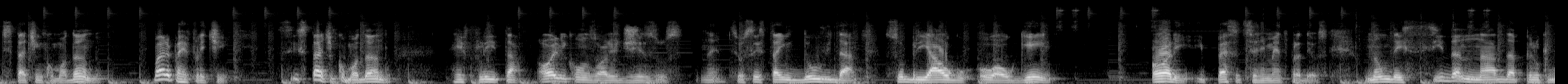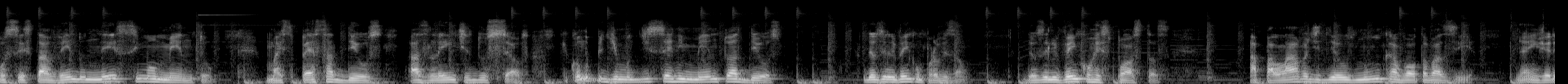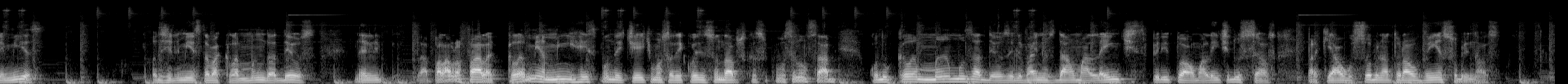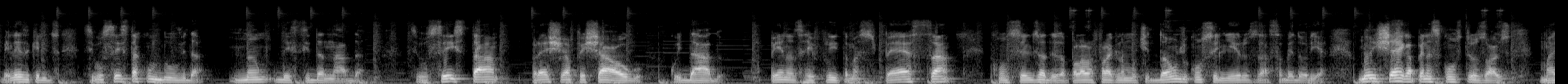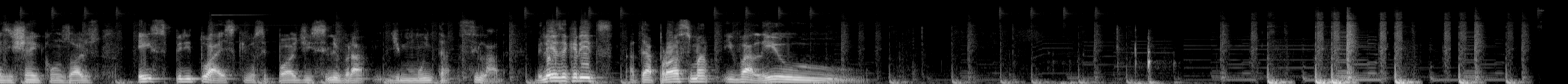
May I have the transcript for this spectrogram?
está te incomodando? Pare para refletir. Se está te incomodando, reflita, olhe com os olhos de Jesus. Né? Se você está em dúvida sobre algo ou alguém, Ore e peça discernimento para Deus. Não decida nada pelo que você está vendo nesse momento, mas peça a Deus as lentes dos céus. Que quando pedimos discernimento a Deus, Deus ele vem com provisão. Deus ele vem com respostas. A palavra de Deus nunca volta vazia. Né? Em Jeremias, quando Jeremias estava clamando a Deus, né, ele, a palavra fala: clame a mim e responder-te, te mostrarei coisas insondáveis que você não sabe. Quando clamamos a Deus, ele vai nos dar uma lente espiritual, uma lente dos céus, para que algo sobrenatural venha sobre nós. Beleza, queridos? Se você está com dúvida, não decida nada. Se você está prestes a fechar algo, cuidado apenas reflita, mas peça conselhos a Deus. A palavra fala que na multidão de conselheiros há sabedoria. Não enxerga apenas com os teus olhos, mas enxergue com os olhos espirituais, que você pode se livrar de muita cilada. Beleza, queridos? Até a próxima e valeu!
